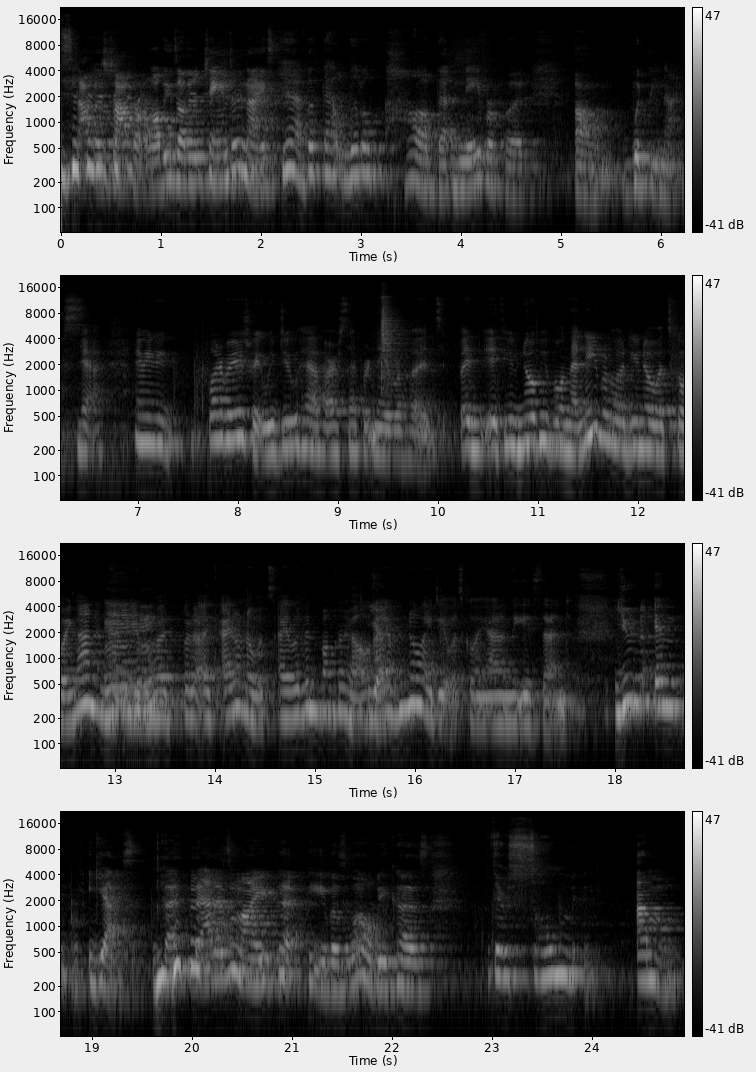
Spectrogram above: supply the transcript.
Stop and Shop or all these other chains are nice. Yeah. But that little hub, that neighborhood, um, would be nice. Yeah, I mean, Waterbury is great. We do have our separate neighborhoods, but if you know people in that neighborhood, you know what's going on in that neighborhood. But like, I don't know what's. I live in Bunker Hill. Mm-hmm. Yeah. I have no idea what's going on in the East End. You kn- and yes, that that is my pet peeve as well because there's so many, I'm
